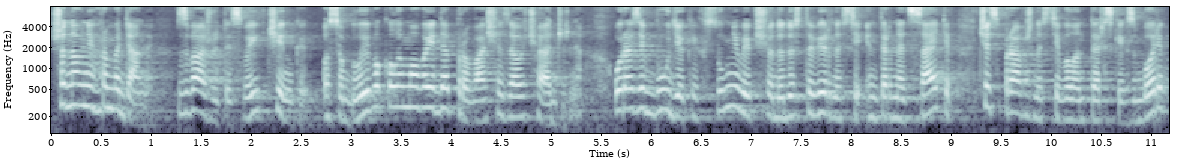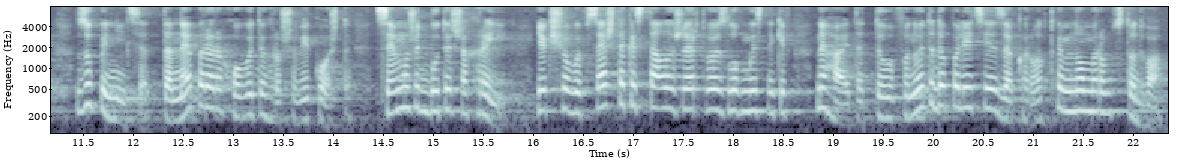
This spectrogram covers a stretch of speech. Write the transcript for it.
Шановні громадяни, зважуйте свої вчинки, особливо коли мова йде про ваші заощадження. У разі будь-яких сумнівів щодо достовірності інтернет-сайтів чи справжності волонтерських зборів, зупиніться та не перераховуйте грошові кошти. Це можуть бути шахраї. Якщо ви все ж таки стали жертвою зловмисників, не гайте, телефонуйте до поліції за коротким номером 102.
